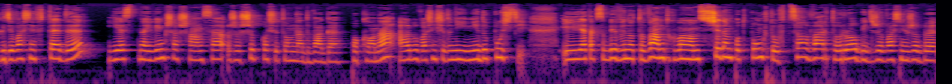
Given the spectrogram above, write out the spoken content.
gdzie właśnie wtedy jest największa szansa, że szybko się tą nadwagę pokona albo właśnie się do niej nie dopuści. I ja tak sobie wynotowałam, tu chyba mam 7 podpunktów, co warto robić, że właśnie, żeby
